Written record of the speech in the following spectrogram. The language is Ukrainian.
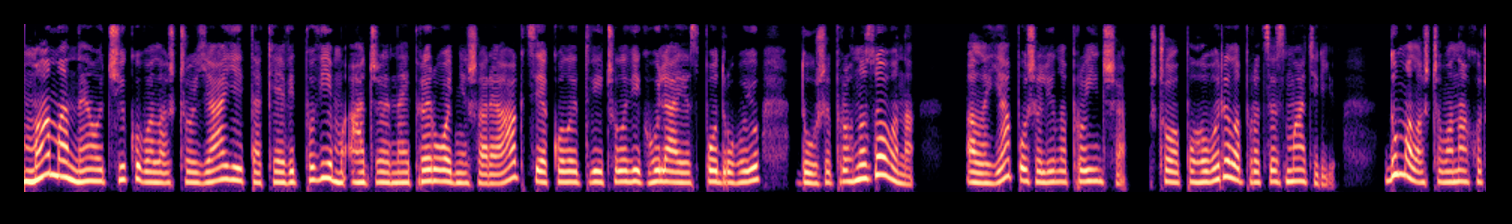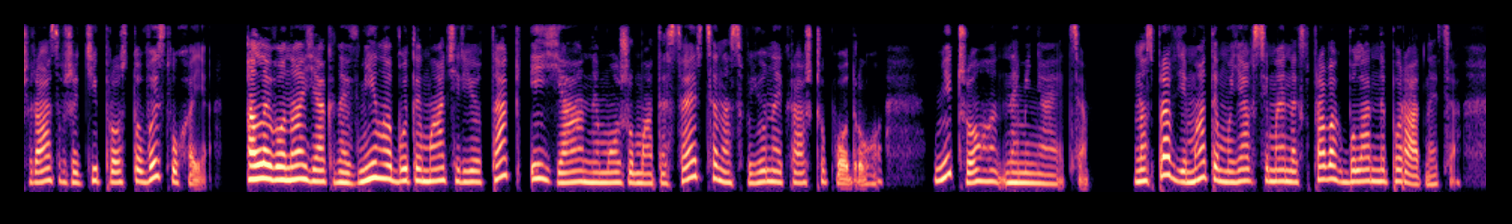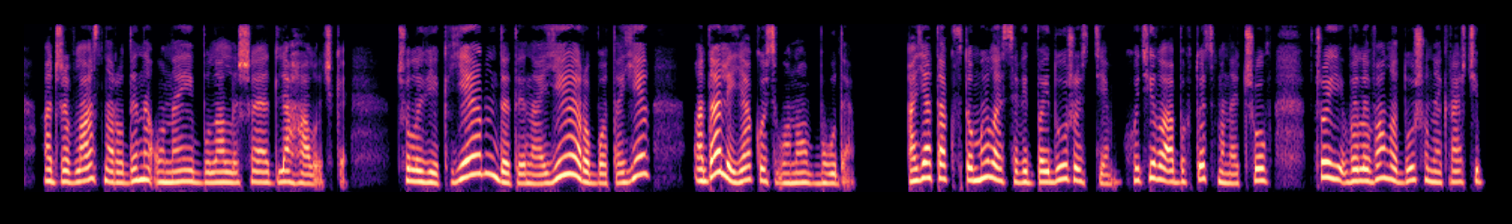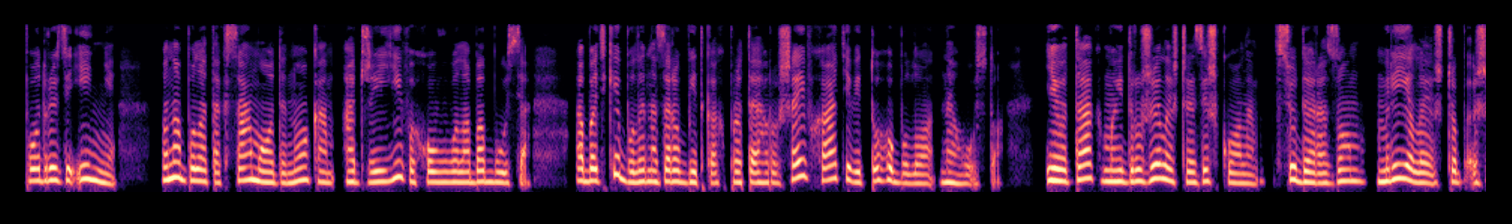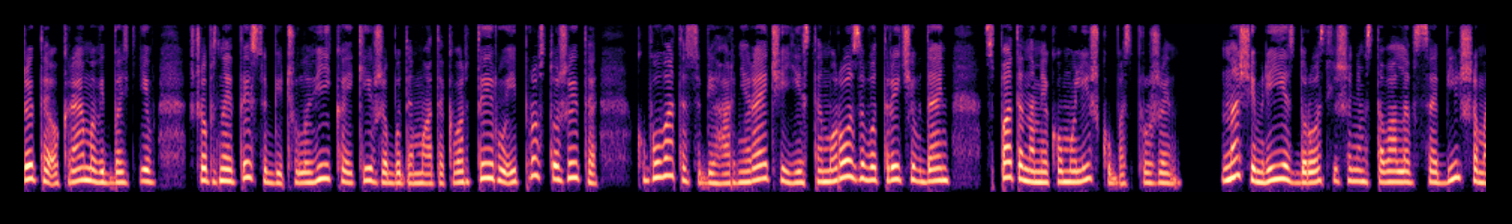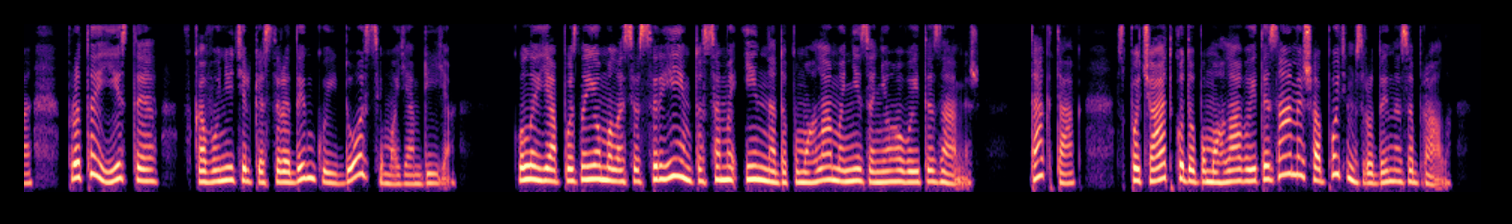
Мама не очікувала, що я їй таке відповім, адже найприродніша реакція, коли твій чоловік гуляє з подругою, дуже прогнозована. Але я пожаліла про інше, що поговорила про це з матір'ю. Думала, що вона хоч раз в житті просто вислухає. Але вона як не вміла бути матір'ю, так і я не можу мати серця на свою найкращу подругу. Нічого не міняється. Насправді, мати моя в сімейних справах була непорадниця, адже власна родина у неї була лише для галочки. Чоловік є, дитина є, робота є, а далі якось воно буде. А я так втомилася від байдужості, хотіла, аби хтось мене чув, що й виливала душу найкращій подрузі Інні. Вона була так само одинока, адже її виховувала бабуся, а батьки були на заробітках, проте грошей в хаті від того було не густо. І отак ми й дружили ще зі школи, всюди разом, мріяли, щоб жити окремо від батьків, щоб знайти собі чоловіка, який вже буде мати квартиру, і просто жити, купувати собі гарні речі, їсти морозиво тричі в день, спати на м'якому ліжку без пружин. Наші мрії з дорослішанням ставали все більшими, проте їсти в кавуні тільки серединку і досі моя мрія. Коли я познайомилася з Сергієм, то саме Інна допомогла мені за нього вийти заміж. Так, так, спочатку допомогла вийти заміж, а потім з родини забрала.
